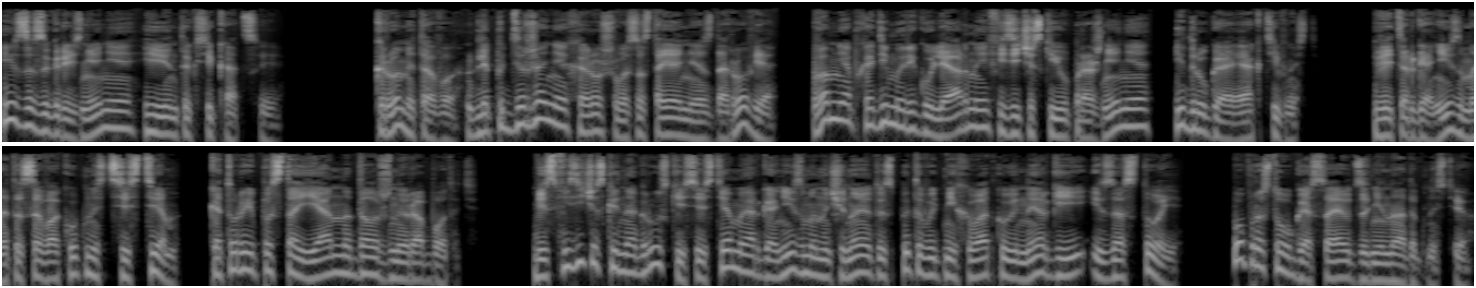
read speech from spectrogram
из-за загрязнения и интоксикации. Кроме того, для поддержания хорошего состояния здоровья вам необходимы регулярные физические упражнения и другая активность. Ведь организм — это совокупность систем, которые постоянно должны работать. Без физической нагрузки системы организма начинают испытывать нехватку энергии и застой, попросту угасают за ненадобностью.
